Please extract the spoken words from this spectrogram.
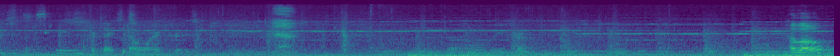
It's so scary. I'll protect you, don't worry. Hello?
